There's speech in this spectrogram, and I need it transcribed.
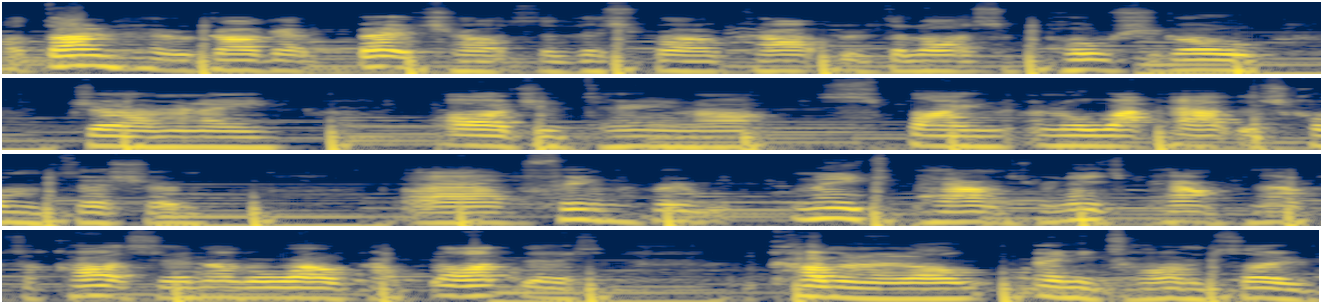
I don't think we're going to get better chance of this World Cup with the likes of Portugal, Germany, Argentina, Spain and all that out this competition. Uh, I think we need to pounce, we need to pounce now because I can't see another World Cup like this coming along anytime soon.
